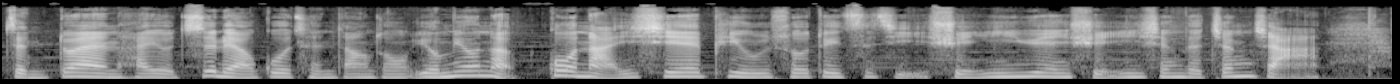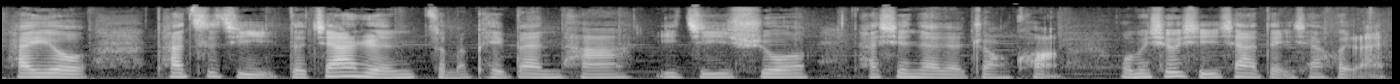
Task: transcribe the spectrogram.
诊断还有治疗过程当中有没有哪过哪一些，譬如说对自己选医院、选医生的挣扎，还有他自己的家人怎么陪伴他，以及说他现在的状况。我们休息一下，等一下回来。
